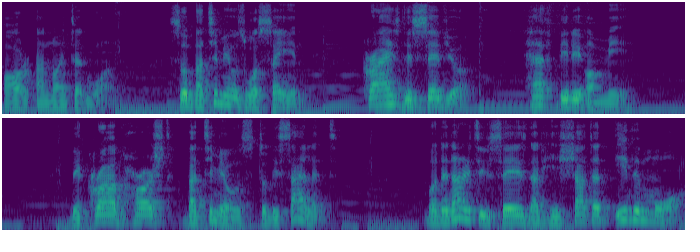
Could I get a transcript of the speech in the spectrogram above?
or anointed one. So Bartimaeus was saying, Christ the Savior, have pity on me. The crowd urged Bartimaeus to be silent, but the narrative says that he shouted even more.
